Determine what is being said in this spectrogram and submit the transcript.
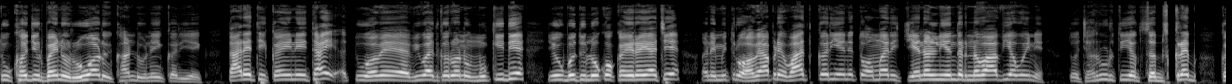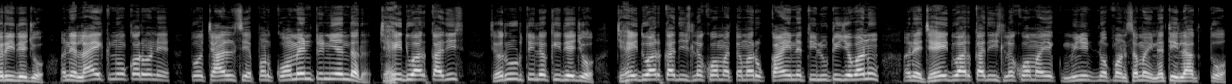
તું ખજૂરભાઈનું રૂવાડું ખાંડું નહીં કરીએ તારેથી કંઈ નહીં થાય, તું હવે વિવાદ કરવાનું મૂકી દે, એવું બધું લોકો કહી રહ્યા છે. અને મિત્રો, હવે આપણે વાત કરીએ ને તો અમારી ચેનલની અંદર નવા આવ્યા હોય ને તો જરૂરથી એક સબસ્ક્રાઈબ કરી દેજો અને લાઇક ન કરો ને તો ચાલશે. પણ કોમેન્ટની અંદર જય દ્વારકાધીશ જરૂરથી લખી દેજો. જય દ્વારકાધીશ લખવામાં તમારું કાંઈ નથી લૂંટી જવાનું અને જય દ્વારકાધીશ લખવામાં એક મિનિટનો પણ સમય નથી લાગતો.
